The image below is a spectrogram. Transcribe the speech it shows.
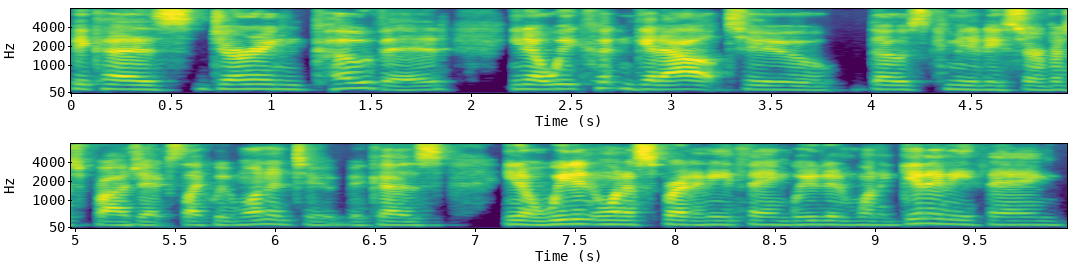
because during covid you know we couldn't get out to those community service projects like we wanted to because you know we didn't want to spread anything we didn't want to get anything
